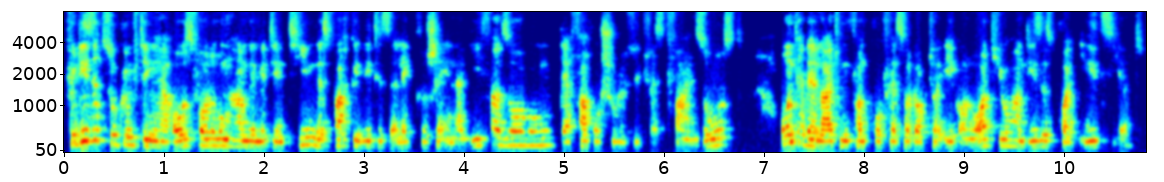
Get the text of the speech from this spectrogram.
Für diese zukünftigen Herausforderungen haben wir mit dem Team des Fachgebietes elektrische Energieversorgung der Fachhochschule Südwestfalen-Soest unter der Leitung von Professor Dr. Egon Ortjohann dieses Projekt initiiert.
